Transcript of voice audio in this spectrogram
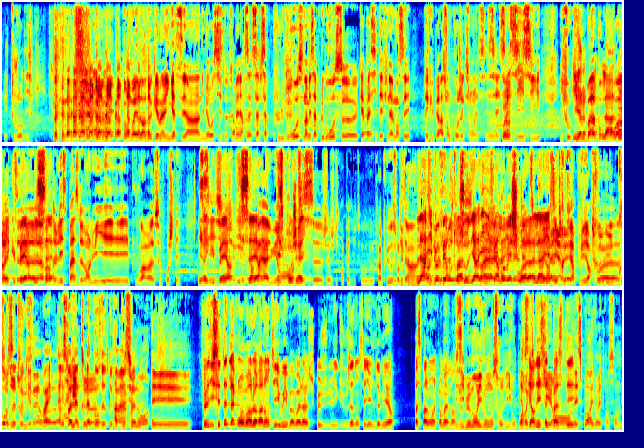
l'ai toujours dit. Non, mais pour moi, Eduardo Camavinga, c'est un numéro 6 de toute Ça manière. manque Sa, sa- sa plus grosse, non, mais sa plus grosse euh, capacité, finalement, c'est récupération projection. Et c'est c'est- c'est Oui. un 6. Il, il faut qu'il Il- joue bas pour là, pouvoir il être, récupère, euh, il avoir sert. de l'espace devant lui et, pouvoir euh, se projeter. Il récupère, je- je- il sert, pas à lui il en- se en projette. 10, euh, je, je n'y crois pas du tout. Enfin, plus haut sur le terrain. Là, il peut faire autre chose. Il, y a- il Ouais, fait un là, mauvais il choix. Là, là, il- il Truffert une plusieurs fois. une euh, course sur de. Truffert, Ouais, elle est folle, la, course de Truffert. est Impressionnant et je le dis, c'est peut-être là qu'on va voir le ralenti. Oui, bah voilà, ce que je, que je vous annonçais il y a une demi-heure. Passe pas loin quand même. hein. visiblement ils vont se, re- ils vont pouvoir regardez s'expliquer cette passe en, espoir, ils vont être ensemble.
